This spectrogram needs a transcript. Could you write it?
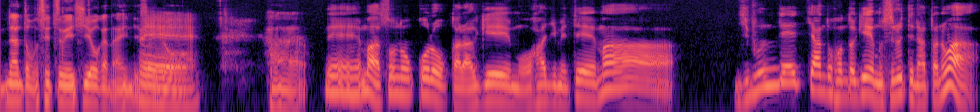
ーなんとも説明しようがないんですけど、えはい。で、まあその頃からゲームを始めて、まあ、自分でちゃんと本当ゲームするってなったのは、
